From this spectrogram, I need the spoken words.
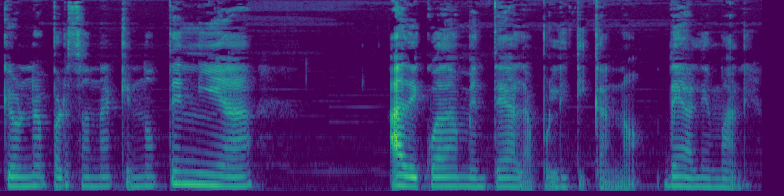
que era una persona que no tenía adecuadamente a la política. De Alemania.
